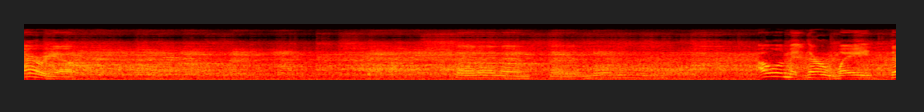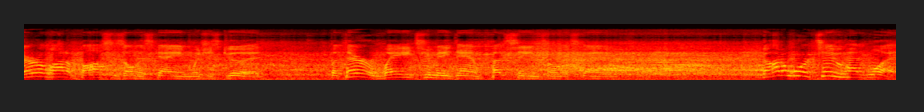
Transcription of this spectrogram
There we go. There are way there are a lot of bosses on this game, which is good, but there are way too many damn cutscenes on this game. God of War 2 had what?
